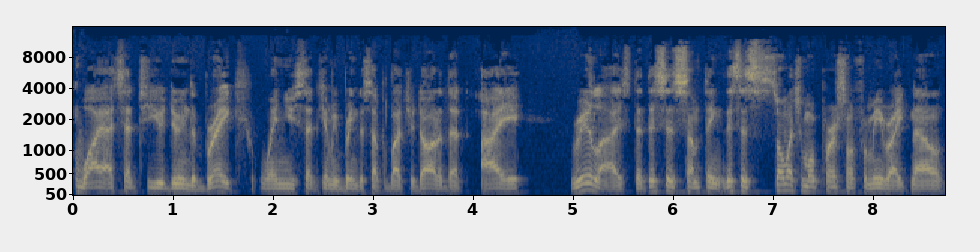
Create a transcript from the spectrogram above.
why I said to you during the break when you said, "Can we bring this up about your daughter?" That I realized that this is something. This is so much more personal for me right now,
